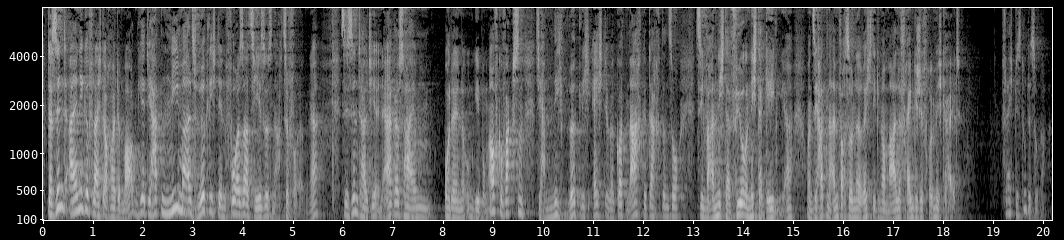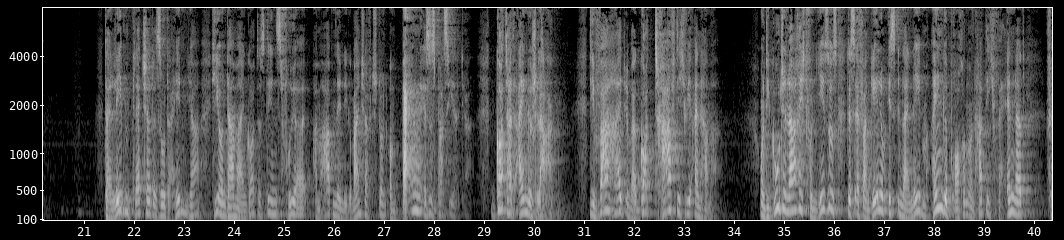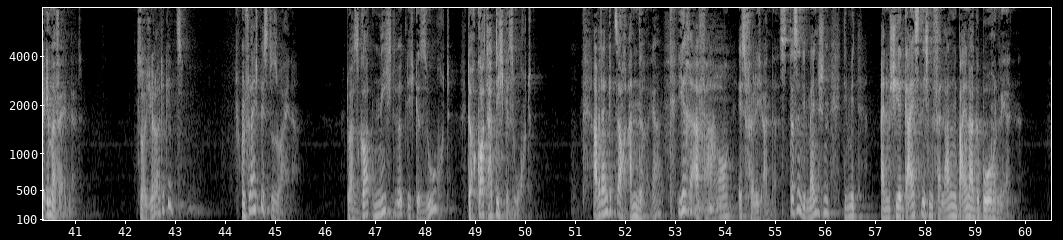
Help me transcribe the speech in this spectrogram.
Da sind einige, vielleicht auch heute Morgen hier, die hatten niemals wirklich den Vorsatz, Jesus nachzufolgen. Ja? Sie sind halt hier in Ergersheim oder in der Umgebung aufgewachsen. Sie haben nicht wirklich echt über Gott nachgedacht und so. Sie waren nicht dafür und nicht dagegen, ja. Und sie hatten einfach so eine richtig normale fränkische Frömmigkeit. Vielleicht bist du das sogar. Dein Leben plätscherte so dahin, ja. Hier und da mal ein Gottesdienst, früher am Abend in die Gemeinschaftsstunde und bang ist es passiert, ja. Gott hat eingeschlagen. Die Wahrheit über Gott traf dich wie ein Hammer. Und die gute Nachricht von Jesus, das Evangelium, ist in dein Leben eingebrochen und hat dich verändert, für immer verändert. Solche Leute gibt's. Und vielleicht bist du so einer. Du hast Gott nicht wirklich gesucht, doch Gott hat dich gesucht. Aber dann gibt es auch andere. Ja? Ihre Erfahrung ist völlig anders. Das sind die Menschen, die mit einem schier geistlichen Verlangen beinahe geboren werden.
